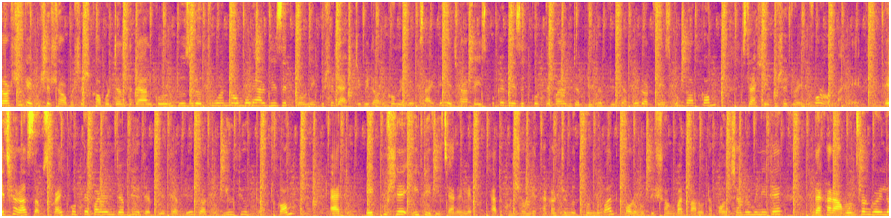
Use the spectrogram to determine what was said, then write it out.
দর্শক, একুশের সর্বশেষ খবর জানতে ডায়াল করুন টু জিরো টু ওয়ান নম্বরে আর ভিজিট করুন একুশে ড্যাশ টিভি ডট কম এই ওয়েবসাইটে। এছাড়া ফেসবুকে ভিজিট করতে পারেন W W W dot Facebook dot com slash Ekushey twenty four অনলাইনে। এছাড়া সাবস্ক্রাইব করতে পারেন W W W dot YouTube dot com at Ekushey ETV চ্যানেলে এতক্ষণ সঙ্গে থাকার জন্য ধন্যবাদ। পরবর্তী সংবাদ বারোটা পঞ্চান্ন মিনিটে। দেখার আমন্ত্রণ রইল।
